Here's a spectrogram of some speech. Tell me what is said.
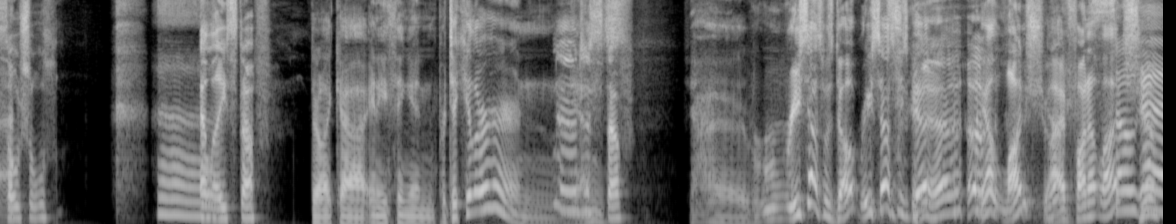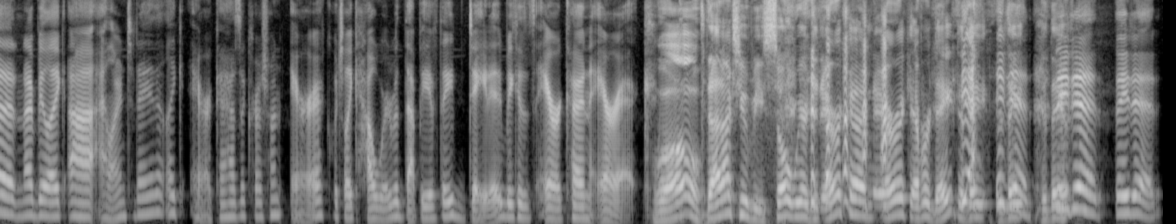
socials. LA stuff. They're like, uh, "Anything in particular?" And No, yeah, just stuff. Uh, recess was dope. Recess was good. yeah, lunch. I had fun at lunch. so good. And I'd be like, uh, I learned today that like Erica has a crush on Eric, which like how weird would that be if they dated because it's Erica and Eric. Whoa. That actually would be so weird. Did Erica and Eric ever date? Did yeah, they, they, did. did they, did. They did.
